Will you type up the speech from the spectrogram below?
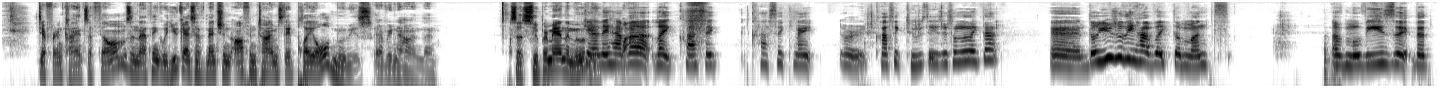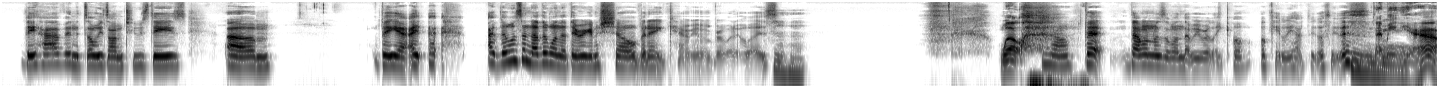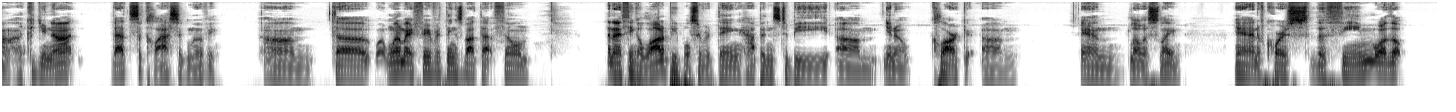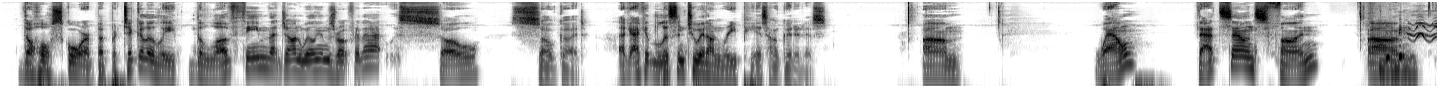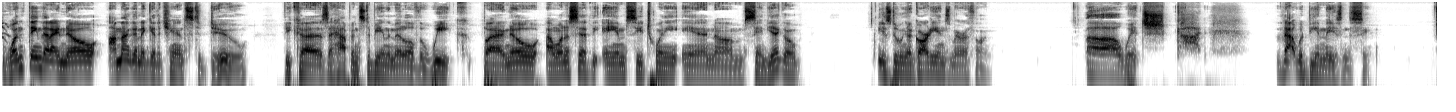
different kinds of films, and I think what you guys have mentioned, oftentimes they play old movies every now and then. So Superman the movie, Yeah, they have wow. a like classic classic night or classic Tuesdays or something like that. And they'll usually have like the month of movies that, that they have and it's always on Tuesdays. Um but yeah, I, I, I there was another one that they were going to show, but I can't remember what it was. Mhm. well. No, but that one was the one that we were like, "Oh, okay, we have to go see this." Mhm. I mean, yeah, how could you not? That's a classic movie. Um, the one of my favorite things about that film, and I think a lot of people's favorite thing happens to be, um, you know, Clark um, and Lois Lane, and of course the theme. Well, the the whole score, but particularly the love theme that John Williams wrote for that was so so good. Like I could listen to it on repeat. Is how good it is. Um. Well, that sounds fun. Um, one thing that I know I'm not going to get a chance to do because it happens to be in the middle of the week, but I know I want to say that the AMC 20 in um, San Diego is doing a Guardians marathon. Uh, which God, that would be amazing to see.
